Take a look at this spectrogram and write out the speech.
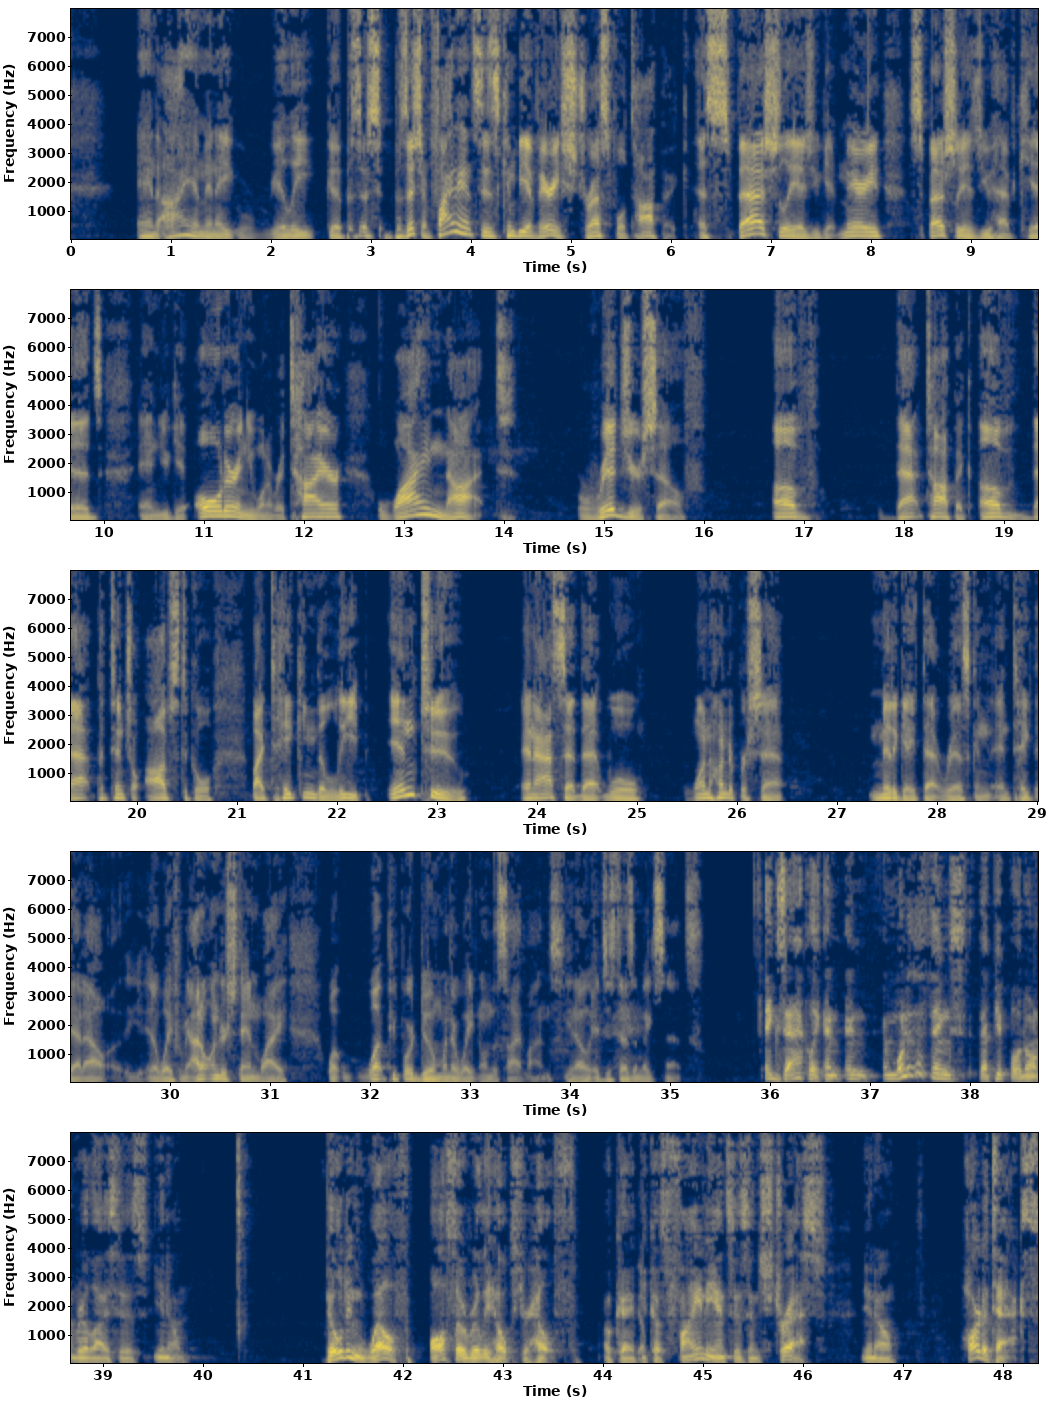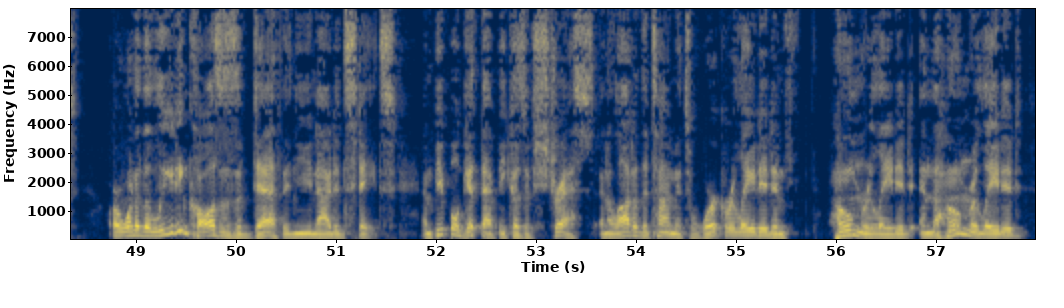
And I am in a really good position. Finances can be a very stressful topic, especially as you get married, especially as you have kids and you get older and you want to retire. Why not rid yourself of that topic, of that potential obstacle by taking the leap into an asset that will 100% mitigate that risk and, and take that out away from me. I don't understand why what what people are doing when they're waiting on the sidelines. You know, it just doesn't make sense. Exactly. And and and one of the things that people don't realize is, you know, building wealth also really helps your health. Okay. Yep. Because finances and stress, you know, heart attacks are one of the leading causes of death in the United States. And people get that because of stress. And a lot of the time it's work related and home related. And the home related,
